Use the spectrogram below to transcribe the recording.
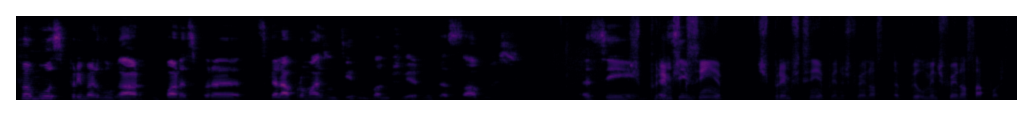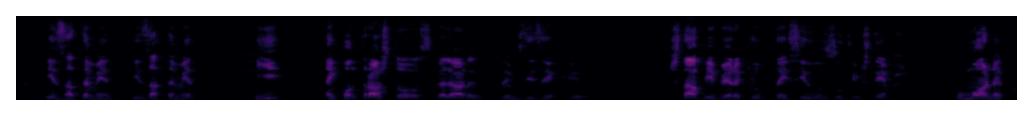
famoso primeiro lugar, prepara-se para se calhar para mais um título, vamos ver, nunca se sabe, mas assim, Esperemos assim que sim, esperemos que sim, apenas foi a nossa, pelo menos foi a nossa aposta. Exatamente, exatamente. E em contraste, ou se calhar podemos dizer que está a viver aquilo que tem sido os últimos tempos, o Mónaco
